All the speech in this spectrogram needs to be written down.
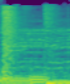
Bye.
